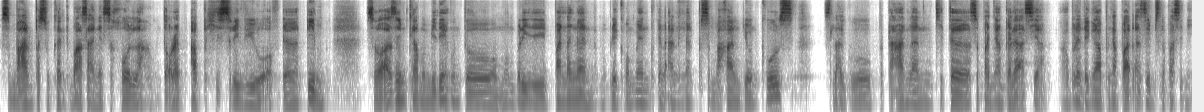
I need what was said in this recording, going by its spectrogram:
persembahan pasukan kebangsaan a whole lah untuk wrap up his review of the team. So Azim telah memilih untuk memberi pandangan memberi komen berkenaan dengan persembahan Dion Cools selagu pertahanan kita sepanjang Piala Asia. Uh, boleh dengar pendapat Azim selepas ini.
